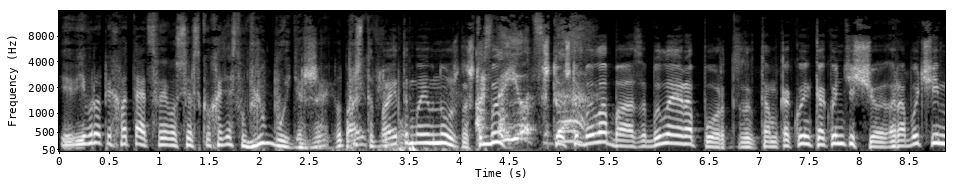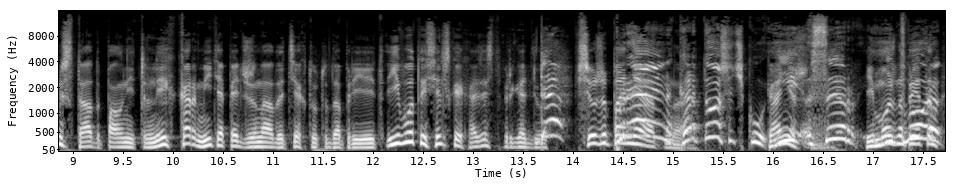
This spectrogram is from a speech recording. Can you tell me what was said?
И в Европе хватает своего сельского хозяйства в любой державе. Вот По- просто поэтому им нужно, чтобы, Остается, был, что, да. чтобы была база, был аэропорт, там какой-нибудь, какой-нибудь еще, рабочие места дополнительные. Их кормить, опять же, надо, тех, кто туда приедет. И вот и сельское хозяйство пригодилось. Да, все же понятно. Правильно, картошечку Конечно. и сыр, и, и можно творог при этом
